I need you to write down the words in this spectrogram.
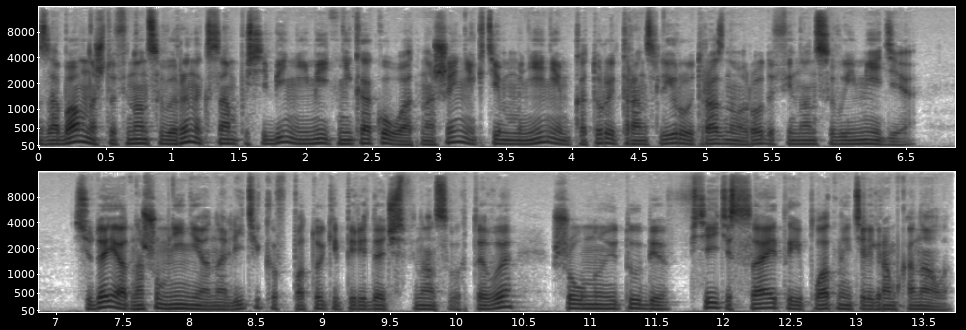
Забавно, что финансовый рынок сам по себе не имеет никакого отношения к тем мнениям, которые транслируют разного рода финансовые медиа. Сюда я отношу мнение аналитиков, потоки передач с финансовых ТВ, шоу на ютубе, все эти сайты и платные телеграм-каналы.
